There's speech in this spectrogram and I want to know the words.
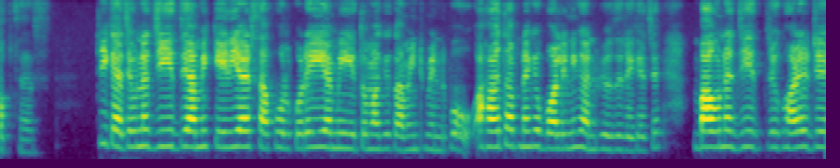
অপশানস ঠিক আছে ওনার জিদ যে আমি কেরিয়ার সাফল করেই আমি তোমাকে কমিটমেন্ট দেবো, হয়তো আপনাকে বলেনি কনফিউজে রেখেছে, বা ওনার জিদ যে ঘরের যে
